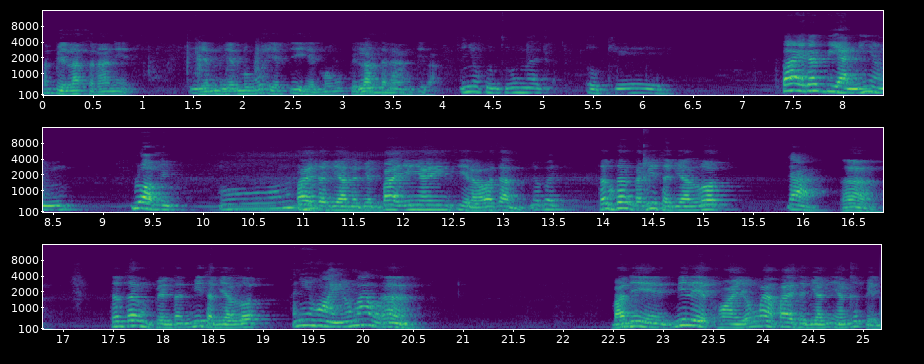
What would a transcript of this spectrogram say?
มันเป็นลักษณะนี้เห็นเห็นบ่บ่ FG เห็นบ่บ่เป็นลักษณะจังซี่ล่ะอันนี้คุณทุงเลยโอเคป้ายทะเบียนนี่หยังรวมนี่อ๋อมันป้ายทะเบียนน่ะเป็นป้ายใหญ่ๆจังซี่ล่ะว่าซั่นแล้วก็ทั้งๆก็มีทะเบียนรถจ้ะอ่าทั้งๆเป็นมีทะเบียนรถอันนี้หอยลงมาบ่อ่า บัดนี้มีเลขหอยลงมาป้ายทะเบียนอีหยังคือเป็น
